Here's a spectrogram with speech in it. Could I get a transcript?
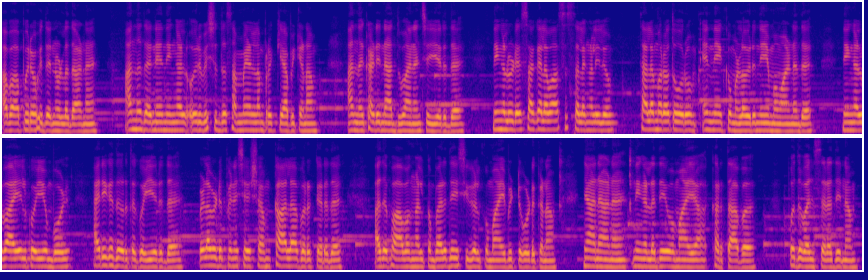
അവ പുരോഹിതനുള്ളതാണ്. അന്ന് തന്നെ നിങ്ങൾ ഒരു വിശുദ്ധ സമ്മേളനം പ്രഖ്യാപിക്കണം. അന്ന് കഠിനാധ്വാനം ചെയ്യരുത്. നിങ്ങളുടെ സകല വാസസ്ഥലങ്ങളിലും തലമുറ തോറും എന്നേക്കുമുള്ള ഒരു നിയമമാണിത്. നിങ്ങൾ വായിൽ കൊയ്യുമ്പോൾ അരികെ തീർത്ത് കൊയ്യരുത്. വിളവെടുപ്പിന് ശേഷം കാലാ പെറുക്കരുത്. അത് പാവങ്ങൾക്കും പരദേശികൾക്കുമായി വിട്ടുകൊടുക്കണം. ഞാനാണ് നിങ്ങളുടെ ദൈവമായ കർത്താവ്. പുതുവത്സര ദിനം.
